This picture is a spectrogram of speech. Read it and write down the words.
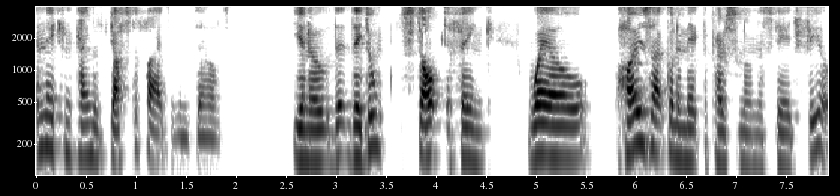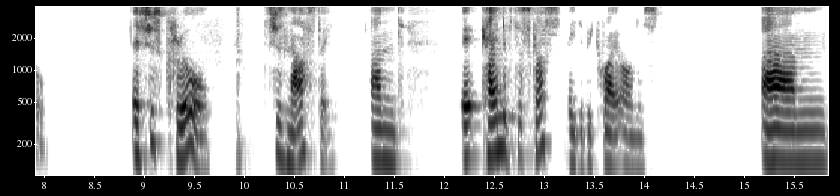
then they can kind of justify it to themselves. You know, they, they don't stop to think, well, how is that going to make the person on the stage feel? It's just cruel. It's just nasty. And it kind of disgusts me, to be quite honest. Um,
